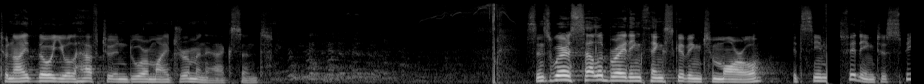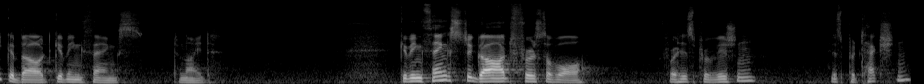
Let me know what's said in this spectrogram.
Tonight, though, you'll have to endure my German accent. Since we're celebrating Thanksgiving tomorrow, it seems fitting to speak about giving thanks tonight. Giving thanks to God, first of all, for His provision, His protection,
